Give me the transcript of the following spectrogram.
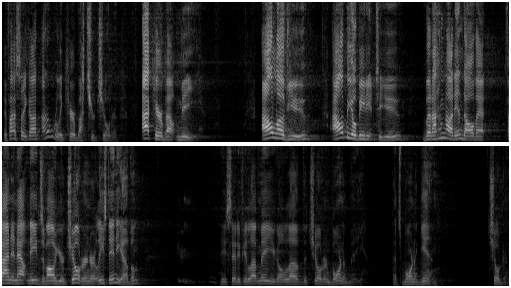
If I say, God, I don't really care about your children, I care about me. I'll love you, I'll be obedient to you, but I'm not into all that finding out needs of all your children, or at least any of them. He said, If you love me, you're going to love the children born of me. That's born again. Children.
